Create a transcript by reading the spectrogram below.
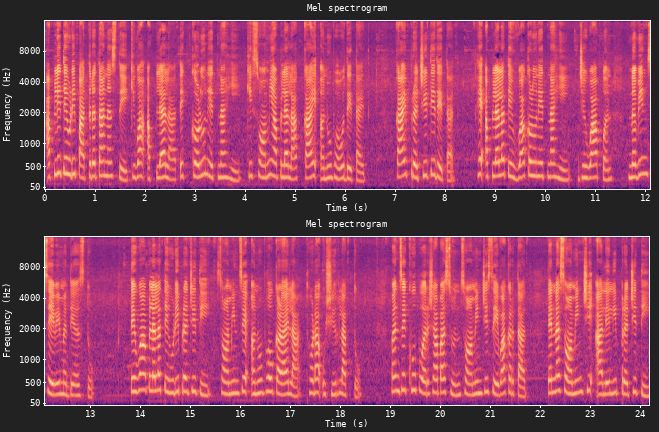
आपली तेवढी पात्रता नसते किंवा आपल्याला ते कळून येत नाही की स्वामी आपल्याला काय अनुभव देत आहेत काय प्रचिती देतात हे आपल्याला तेव्हा कळून येत नाही जेव्हा आपण नवीन सेवेमध्ये असतो. तेव्हा आपल्याला तेवढी प्रचिती स्वामींचे अनुभव कळायला थोडा उशीर लागतो. पण जे खूप वर्षापासून स्वामींची सेवा करतात त्यांना स्वामींची आलेली प्रचिती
